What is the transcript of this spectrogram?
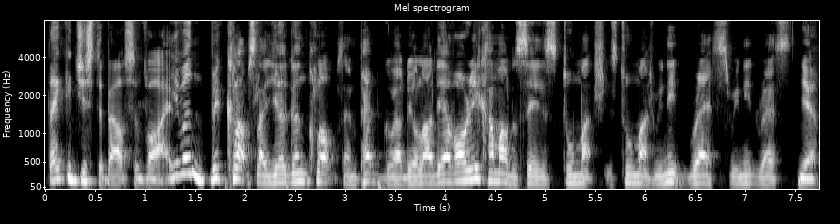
they can just about survive. Even big clubs like Jurgen Klopp and Pep Guardiola, they have already come out to say it's too much, it's too much. We need rest, we need rest. yeah.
